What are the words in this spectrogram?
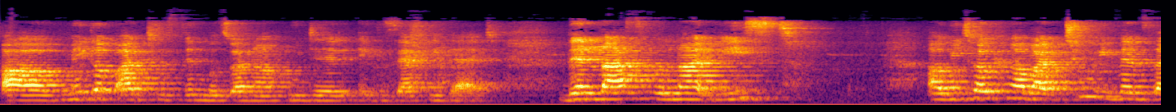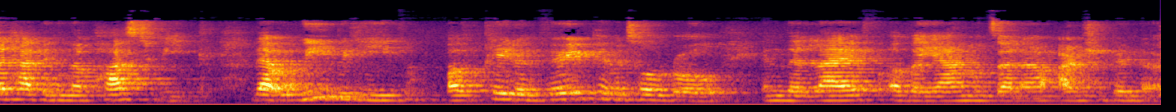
of makeup artists in Botswana who did exactly that. Then last but not least, I'll be talking about two events that happened in the past week that we believe have played a very pivotal role in the life of a young Botswana entrepreneur.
